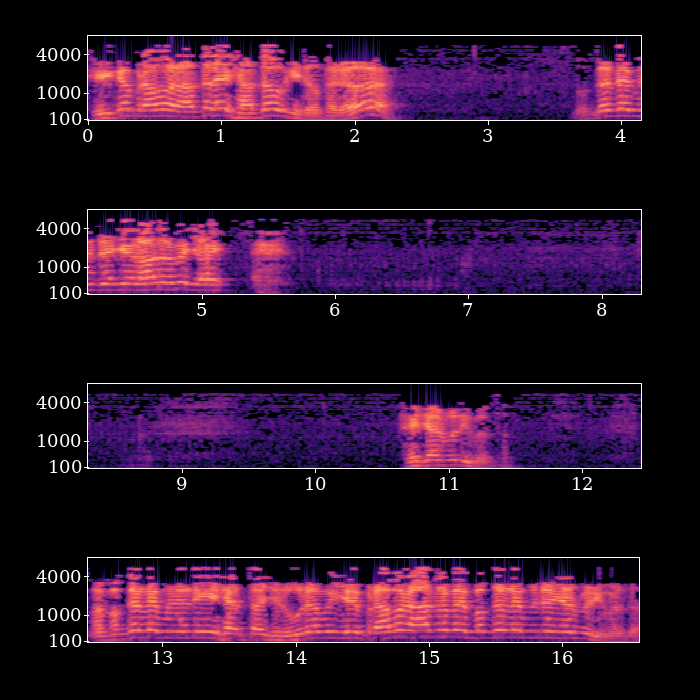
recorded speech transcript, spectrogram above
ਠੀਕ ਹੈ ਪ੍ਰਭਾ ਰਾਧ ਲੈ ਸ਼ਾਦਾ ਹੋ ਗਈ ਤਾਂ ਫਿਰ। ਬੱਗਰ ਦੇ ਮਹੀਨੇ ਚ ਰਾਧ ਰਵੇ ਜਾਏ ਫਿਰ ਜਨਮ ਨਹੀਂ ਮਿਲਦਾ ਮੈਂ ਬੱਗਰ ਦੇ ਮਹੀਨੇ ਦੀ ਇਹ ਸ਼ਰਤਾਂ ਜ਼ਰੂਰ ਹੈ ਵੀ ਜੇ ਬਰਾਬਰ ਰਾਧ ਰਵੇ ਬੱਗਰ ਦੇ ਮਹੀਨੇ ਜਨਮ ਨਹੀਂ ਮਿਲਦਾ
